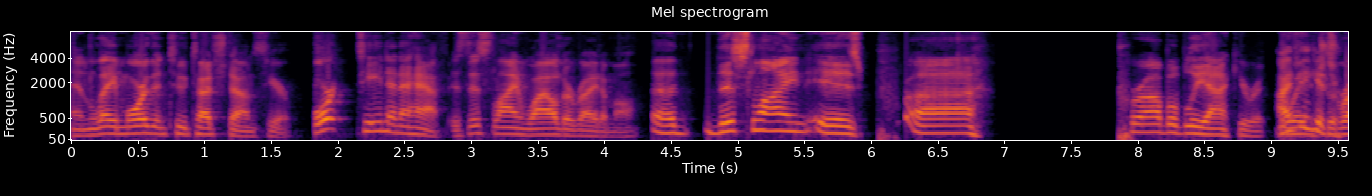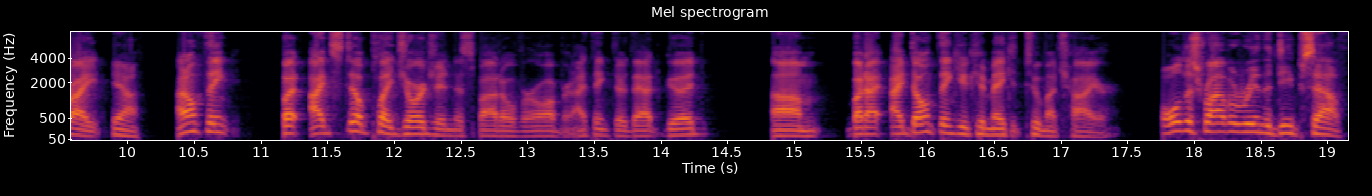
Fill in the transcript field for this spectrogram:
and lay more than two touchdowns here. 14 and a half. Is this line wild or right, Amal? Uh, this line is uh, probably accurate. I think it's right. Yeah. I don't think, but I'd still play Georgia in this spot over Auburn. I think they're that good. Um, but I, I don't think you can make it too much higher. Oldest rivalry in the Deep South.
